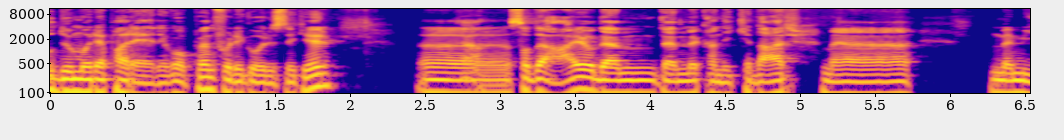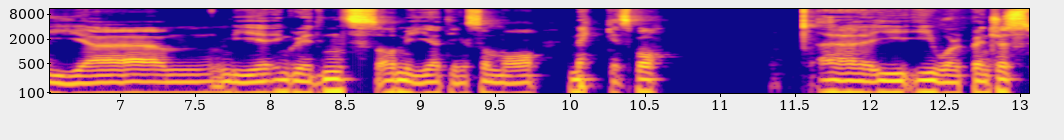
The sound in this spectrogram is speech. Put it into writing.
Og du må reparere våpen, for de går i stykker. Ja. Så det er jo den, den mekanikken der med med mye, mye, ingredients og mye ting som må mekkes på i, i, workbenches.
